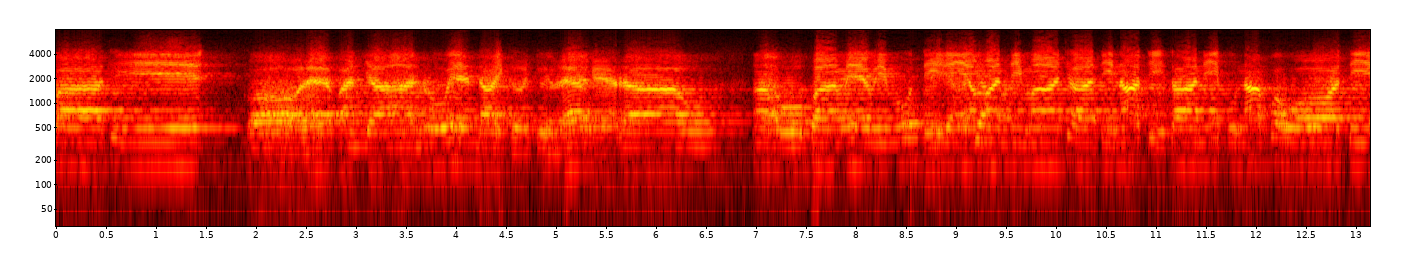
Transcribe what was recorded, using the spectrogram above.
ปาทีก็และปัญญาอันรู้เห็นได้เกิดขึ้นแล้วแก่เราอุปาเมวิมุตติยมันติมาชาตินาติธานิปุณพโวติ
